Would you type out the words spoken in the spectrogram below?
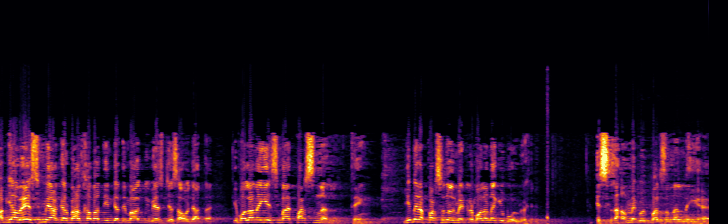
अब यहाँ वैस में आकर बात खातन का दिमाग भी वेस्ट जैसा हो जाता है कि मौलाना, ये माई पर्सनल थिंग ये मेरा पर्सनल मैटर मौलाना क्यों बोल रहे हैं? इस्लाम में कोई पर्सनल नहीं है।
